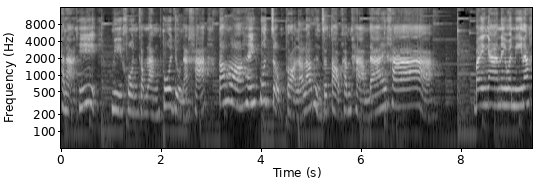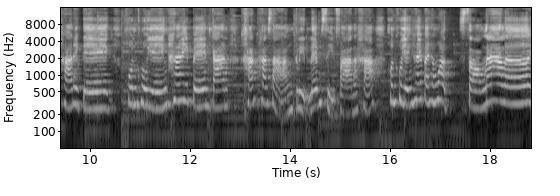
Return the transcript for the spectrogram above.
ขณะที่มีคนกำลังพูดอยู่นะคะ ต้องรอให้พูดจบก่อนแล้วเราถึงจะตอบคำถามได้ค่ะ ใบงานในวันนี้นะคะเด็กๆ คุณครูเย้งให้เป็นการคัดภาษาอังกฤษเล่มสีฟ้านะคะ คุณครูเย้งให้ไปทั้งหมด 2หน้าเลย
